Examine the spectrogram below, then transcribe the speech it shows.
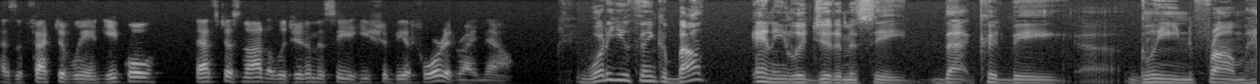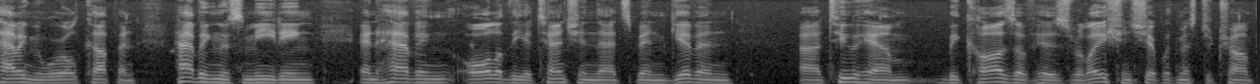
as effectively an equal. That's just not a legitimacy he should be afforded right now. What do you think about any legitimacy that could be uh, gleaned from having the World Cup and having this meeting and having all of the attention that's been given uh, to him because of his relationship with Mr. Trump,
